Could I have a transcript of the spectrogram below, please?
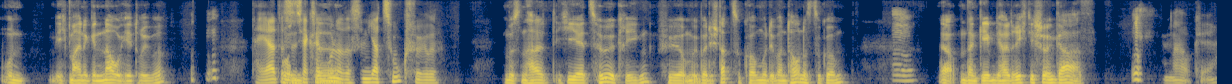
Und ich meine genau hier drüber. Naja, das ist Und, ja kein äh, Wunder, das sind ja Zugvögel. Müssen halt hier jetzt Höhe kriegen, für, um über die Stadt zu kommen und über den Taunus zu kommen. Mhm. Ja, und dann geben die halt richtig schön Gas. Na, okay.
